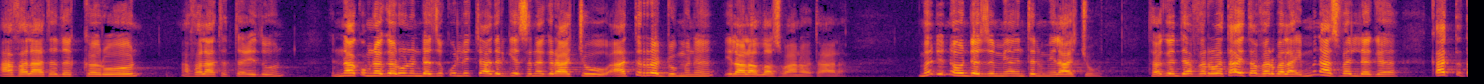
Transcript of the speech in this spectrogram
አፈላ ተዘከሩን አፈላ ተተዒዙን እና ቁም ነገሩን እንደዚህ ቁልጭ አድርጌ ስነግራችሁ አትረዱምን? ይላል አላ ስብን ወተላ ምንድ ነው እንደዚህ እንትን የሚላችሁ? ተፈር በታይ ተፈር በላይ ምን አስፈለገ? ቀጥታ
